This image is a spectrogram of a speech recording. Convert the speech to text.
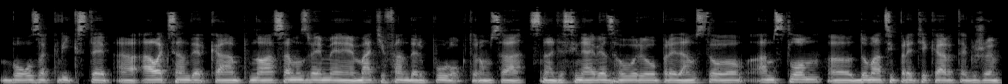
bol za Quickstep, Alexander Kamp, no a samozrejme Mate van der Poel, o ktorom sa snáď asi najviac hovorilo pred Amstel, Amstlom, domáci pretekár, takže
